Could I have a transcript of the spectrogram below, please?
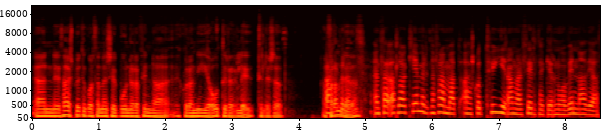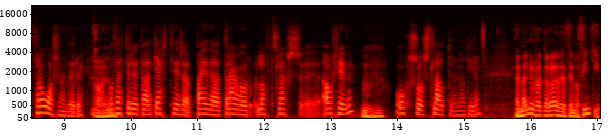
en það er spurning hvort að menn séu búin að finna einhverja nýja ódýrari leið til þess að, að framleiða. En það allavega kemur hérna fram að, að sko týjir annar fyrirtækir nú að vinna að því að þróa svona vöru já. og þetta er auðvitað gert til þess að bæði að draga úr loftslags eh, áhrifum mm -hmm. og svo sláturinn á dýrum. En mennur hérna ræði þetta inn á þingi?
